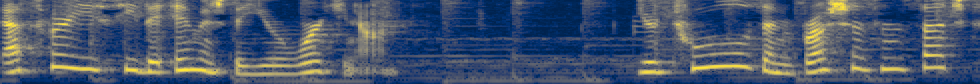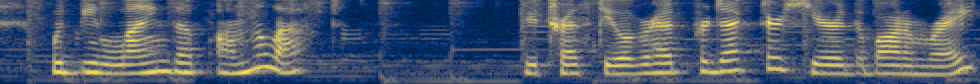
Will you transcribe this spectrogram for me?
That's where you see the image that you're working on. Your tools and brushes and such would be lined up on the left, your trusty overhead projector here at the bottom right,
